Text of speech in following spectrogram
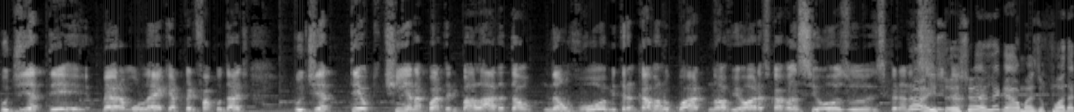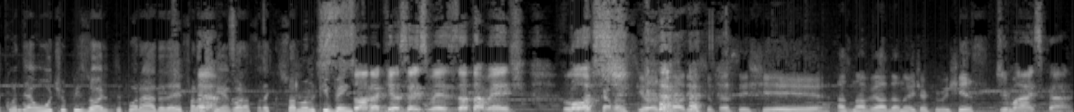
Podia ter, eu era moleque, época de faculdade, podia ter o que tinha na quarta de balada, tal. Não vou, me trancava no quarto, 9 horas, ficava ansioso esperando Não, assistir. isso, cara. isso é legal, mas o foda é quando é o último episódio da temporada. Daí fala É. assim, agora só, daqui, só no ano que vem. Só cara. daqui a seis meses, exatamente. Você Lost. ficava ansioso, Maurício, pra assistir às 9 horas da noite Arquivo X? Demais, cara.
